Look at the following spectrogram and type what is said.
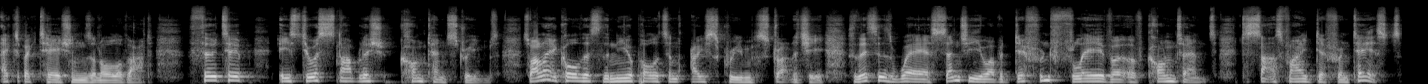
expectations, and all of that. Third tip is to establish content streams. So I like to call this the Neapolitan ice cream strategy. So this is where essentially you have a different flavor of content to satisfy different tastes.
